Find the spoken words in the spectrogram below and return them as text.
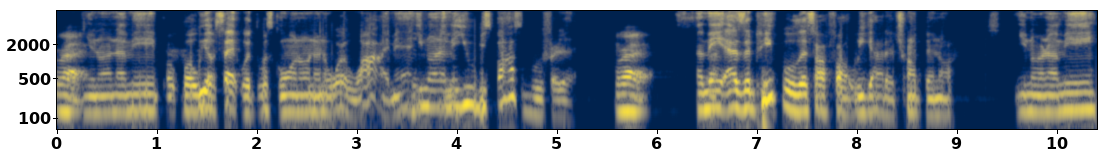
right. You know what I mean? But, but we upset with what's going on in the world. Why, man? You know what I mean? You responsible for that. Right. I mean, as a people, it's our fault. We got a Trump in office. You know what I mean?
